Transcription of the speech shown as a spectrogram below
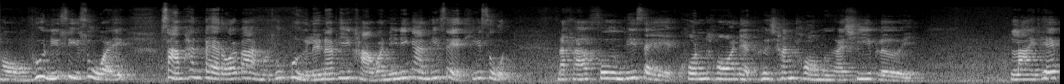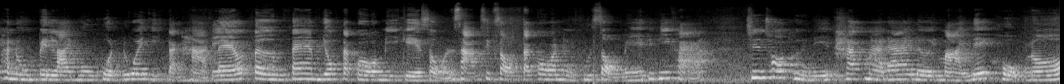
ทองผืนนี้สีสวย3,800 บาทหมดทุกผืนเลยนะพี่ค่ะ วันนี้นี่งานพิเศษที่สุดนะคะ ฟืมพิเศษ คนทอเนี่ยคือช่างทอมืออาชีพเลย ลายเทพพนมเป็นลายมงคลด้วยอีกต่างหากแล้วเติมแต้มยกตะกอมีเกสร32 ตะกอ1คูณ2เมตรพี่พี่ค่ะ ชื่นชอบผืนนี้ทักมาได้เลยหมายเลข6เนาะ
